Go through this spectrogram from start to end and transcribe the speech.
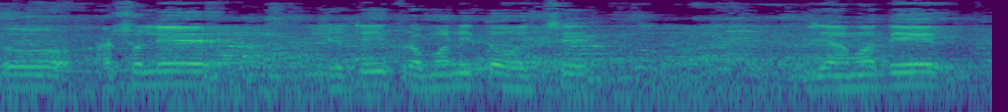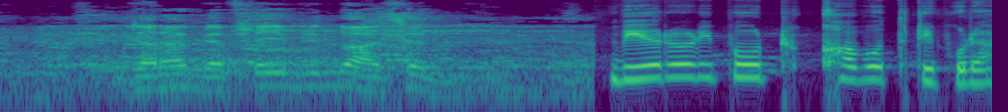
তো আসলে এটাই প্রমাণিত হচ্ছে যে আমাদের যারা ব্যবসায়ীবৃন্দ আছেন, ব্যুরো রিপোর্ট খবর ত্রিপুরা।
